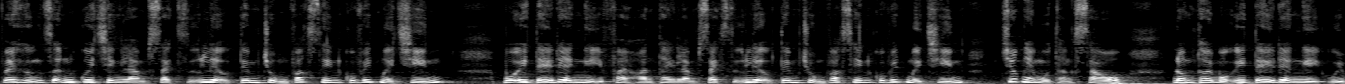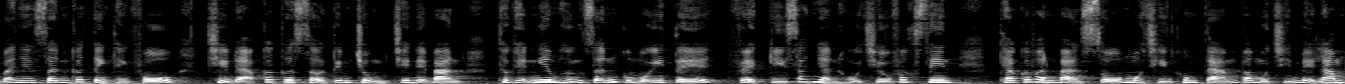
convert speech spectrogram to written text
về hướng dẫn quy trình làm sạch dữ liệu tiêm chủng vaccine COVID-19. Bộ Y tế đề nghị phải hoàn thành làm sạch dữ liệu tiêm chủng vaccine COVID-19 trước ngày 1 tháng 6. Đồng thời Bộ Y tế đề nghị Ủy ban nhân dân các tỉnh thành phố chỉ đạo các cơ sở tiêm chủng trên địa bàn thực hiện nghiêm hướng dẫn của Bộ Y tế về ký xác nhận hộ chiếu vaccine theo các văn bản số 1908 và 1975.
